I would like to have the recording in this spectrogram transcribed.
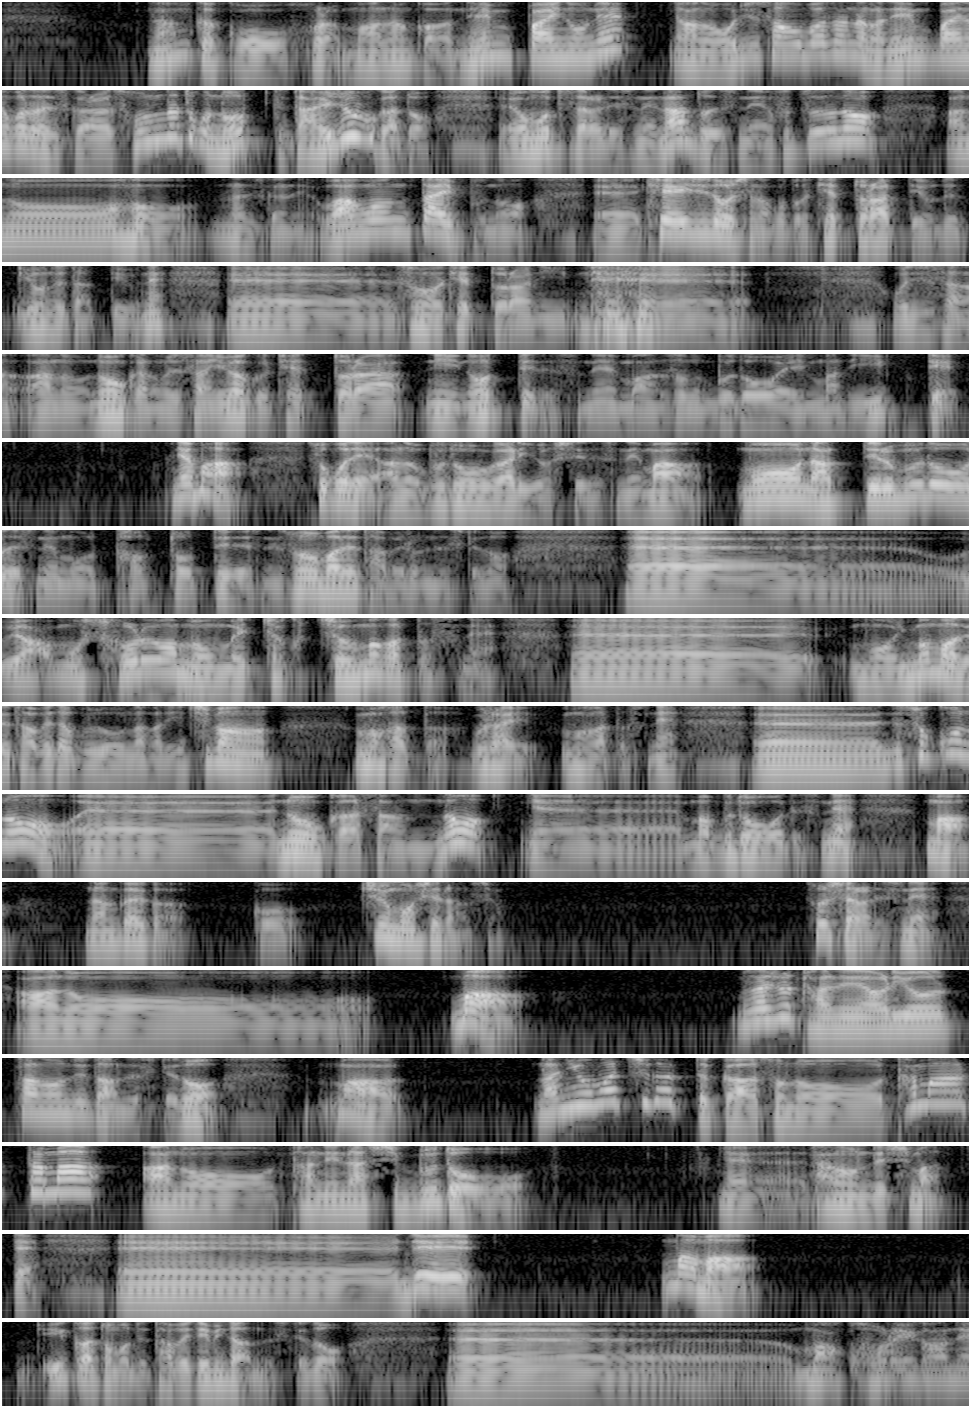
なんかこう、ほら、まあなんか年配のね、あの、おじさんおばさんなんか年配の方ですから、そんなとこ乗って大丈夫かと思ってたらですね、なんとですね、普通の、あのー なんですかね、ワゴンタイプの、えー軽自動車のことをケットラって呼んでたっていうね、えーそのケットラに、え。おじさん、あの、農家のおじさん曰くケットラに乗ってですね、まあそのブドウ園まで行って、で、まあ、そこで、あの、ブドウ狩りをしてですね、まあ、もうなってるブドウをですね、もうと取ってですね、その場で食べるんですけど、えー、いや、もうそれはもうめちゃくちゃうまかったですね。えー、もう今まで食べたブドウの中で一番うまかったぐらいうまかったですね。えー、で、そこの、えー、農家さんの、えー、まあ、ブドウをですね、まあ、何回か、こう、注文してたんですよ。そしたらですね、あのーまあ、最初種ありを頼んでたんですけど、まあ、何を間違ったか、その、たまたま、あの、種なしぶどうを、えー頼んでしまって、えーで、まあまあ、いいかと思って食べてみたんですけど、えーまあこれがね、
